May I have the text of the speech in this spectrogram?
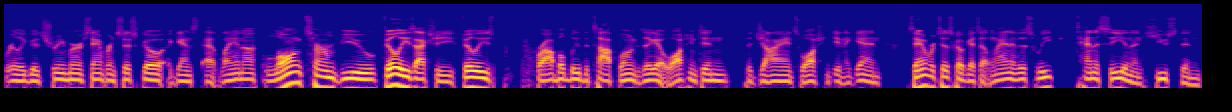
really good streamer. San Francisco against Atlanta. Long term view, Philly's actually, Philly's probably the top one because they get Washington, the Giants, Washington again. San Francisco gets Atlanta this week, Tennessee, and then Houston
